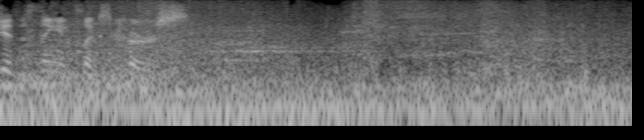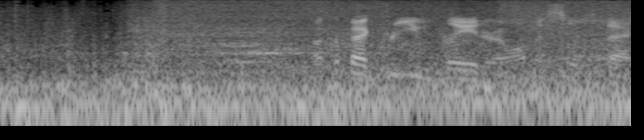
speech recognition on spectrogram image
Shit, this thing inflicts curse. I'll come back for you later. I want my souls back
